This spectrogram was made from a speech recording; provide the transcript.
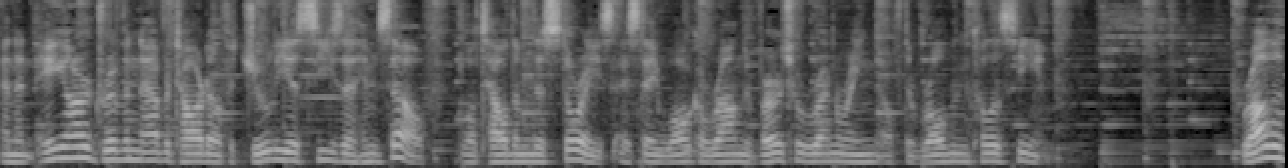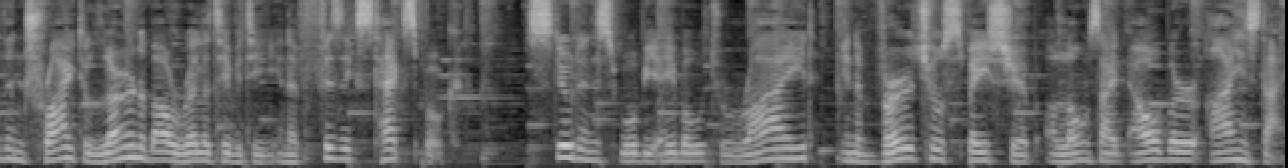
and an AR driven avatar of Julius Caesar himself will tell them the stories as they walk around the virtual rendering of the Roman Colosseum. Rather than try to learn about relativity in a physics textbook, students will be able to ride in a virtual spaceship alongside Albert Einstein,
